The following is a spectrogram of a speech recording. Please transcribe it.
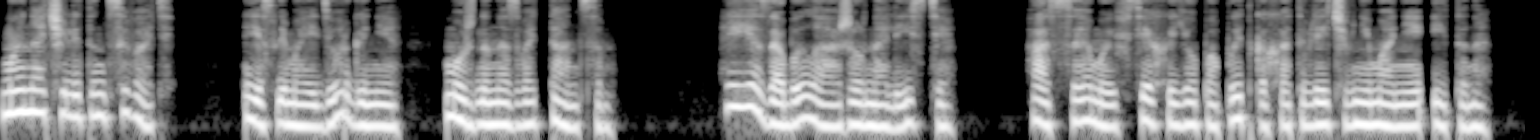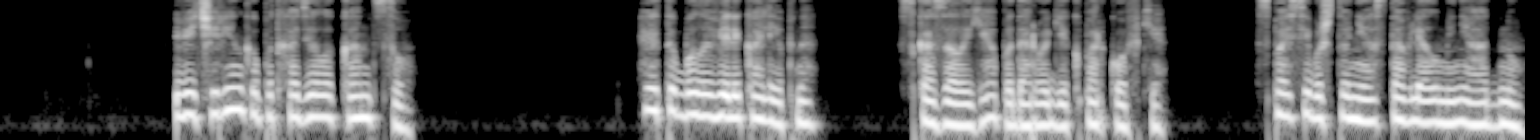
Мы начали танцевать, если мои дергания можно назвать танцем. И я забыла о журналисте, о Сэм и всех ее попытках отвлечь внимание Итана. Вечеринка подходила к концу. «Это было великолепно», — сказала я по дороге к парковке. «Спасибо, что не оставлял меня одну».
